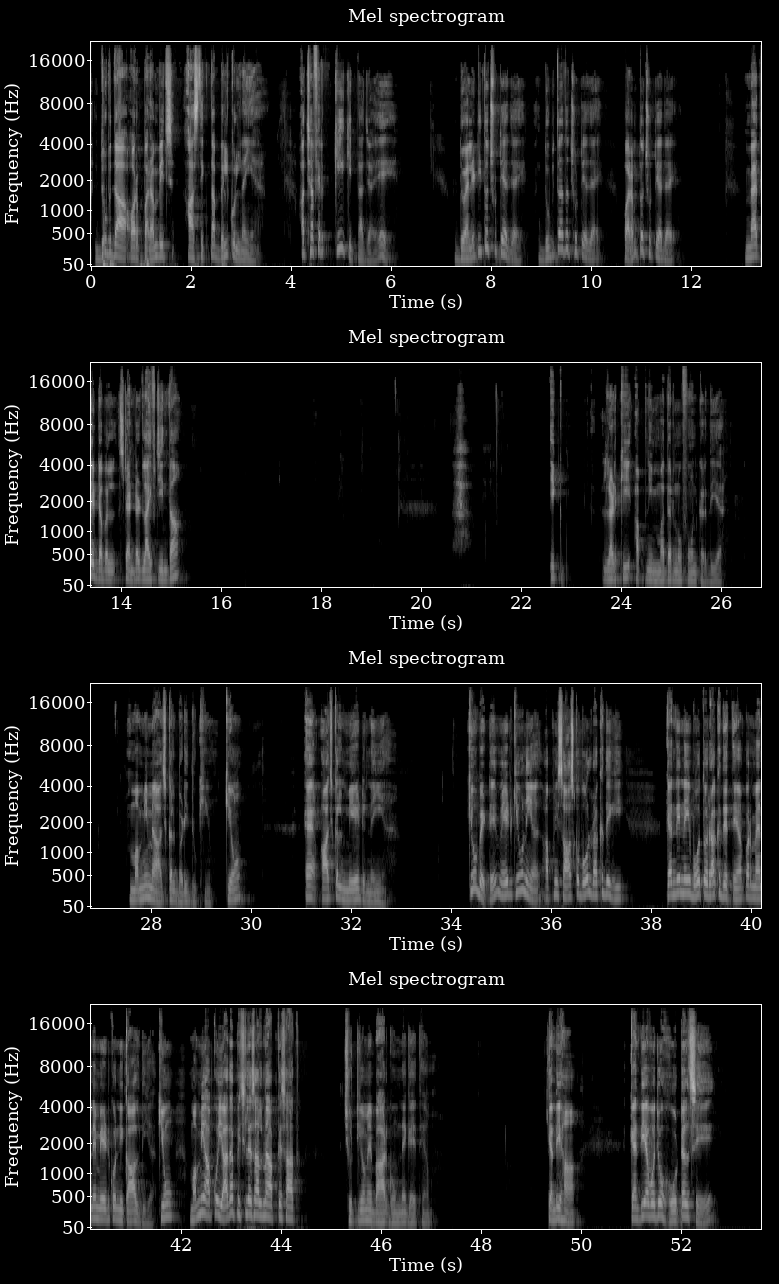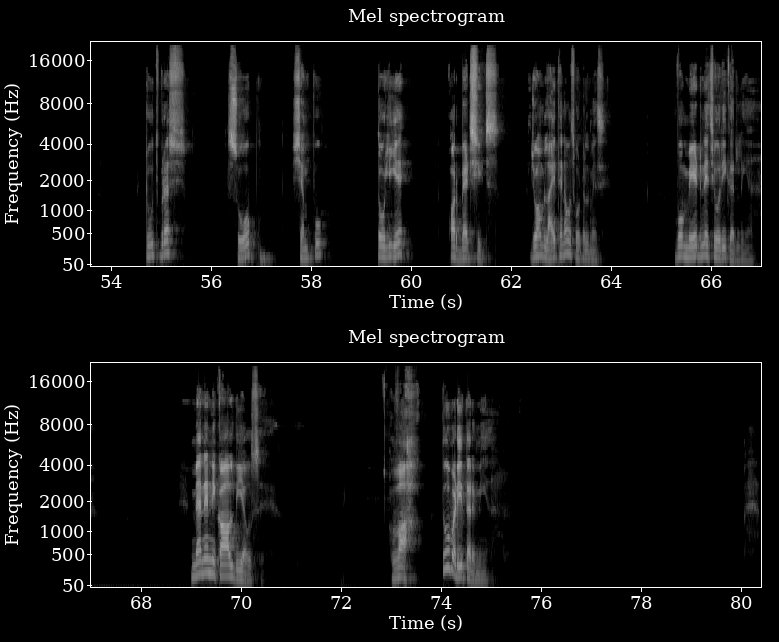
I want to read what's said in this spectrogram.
ਦੁਬਦਾ ਔਰ ਭਰਮ ਵਿੱਚ ਆਸਤਿਕਤਾ ਬਿਲਕੁਲ ਨਹੀਂ ਹੈ ਅੱਛਾ ਫਿਰ ਕੀ ਕੀਤਾ ਜਾਏ ਡੁਐਲਿਟੀ ਤੋਂ ਛੁੱਟਿਆ ਜਾਏ ਦੁਬਦਾ ਤੋਂ ਛੁੱਟਿਆ ਜਾਏ ਭਰਮ ਤੋਂ ਛੁੱਟਿਆ ਜਾਏ ਮੈਂ ਤੇ ਡਬਲ ਸਟੈਂਡਰਡ ਲਾਈਫ ਜੀਂਦਾ ਇੱਕ ਲੜਕੀ ਆਪਣੀ ਮਦਰ ਨੂੰ ਫੋਨ ਕਰਦੀ ਹੈ ਮੰਮੀ ਮੈਂ ਅੱਜਕੱਲ ਬੜੀ ਦੁਖੀ ਹੂੰ क्यों ए आजकल मेड नहीं है क्यों बेटे मेड क्यों नहीं है अपनी सास को बोल रख देगी कहती नहीं वो तो रख देते हैं पर मैंने मेड को निकाल दिया क्यों मम्मी, आपको याद है पिछले साल मैं आपके साथ छुट्टियों में बाहर घूमने गए थे हम? कहती हाँ। कहती है, वो जो होटल से टूथब्रश, सोप, शैम्पू, तोलिए और बेडशीट्स जो हम लाए थे ना उस होटल में से, वो मेड ने चोरी कर लिया मैंने निकाल दिया उसे। ਵਾਹ ਤੂੰ ਬੜੀ ਧਰਮੀ ਹੈ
